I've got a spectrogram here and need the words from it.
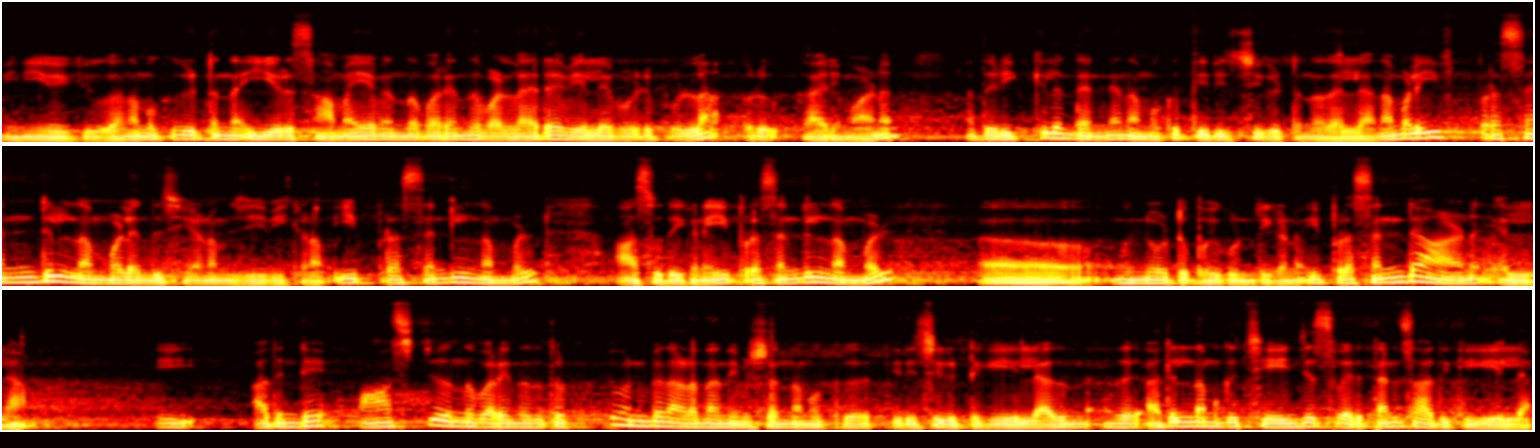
വിനിയോഗിക്കുക. നമുക്ക് കിട്ടുന്ന ഈ ഒരു സമയം എന്ന് പറയുന്നത് വളരെ വിലപിടിപ്പുള്ള ഒരു കാര്യമാണ്. അതൊരിക്കലും തന്നെ നമുക്ക് തിരിച്ചു കിട്ടുന്നതല്ല. നമ്മൾ ഈ പ്രസന്റിൽ നമ്മൾ എന്ത് ചെയ്യണം? ജീവിക്കണം. ഈ പ്രസന്റിൽ നമ്മൾ ആസ്വദിക്കണം. ഈ പ്രസന്റിൽ നമ്മൾ മുന്നോട്ട് പോയിക്കൊണ്ടിരിക്കണം. ഈ പ്രസന്റാണ് എല്ലാം. ഈ അതിന്റെ പാസ്റ്റ് എന്ന് പറയുന്നത് തൊട്ട് മുൻപ് നടന്ന നിമിഷം നമുക്ക് തിരിച്ചു കിട്ടുകയില്ല. അത് അത് അതിൽ നമുക്ക് ചേഞ്ചസ് വരുത്താൻ സാധിക്കുകയില്ല.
